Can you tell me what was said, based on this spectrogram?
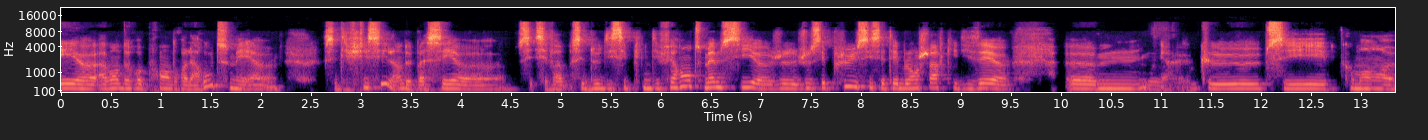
et euh, avant de reprendre la route. Mais euh, c'est difficile hein, de passer. Euh, c'est deux disciplines différentes. Même si je ne sais plus si c'était Blanchard qui disait que c'est comment.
